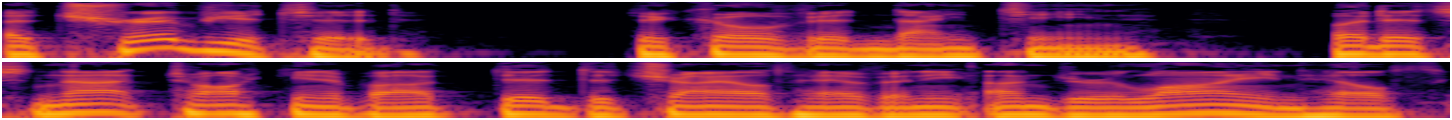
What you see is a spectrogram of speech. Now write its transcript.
attributed to COVID 19, but it's not talking about did the child have any underlying health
